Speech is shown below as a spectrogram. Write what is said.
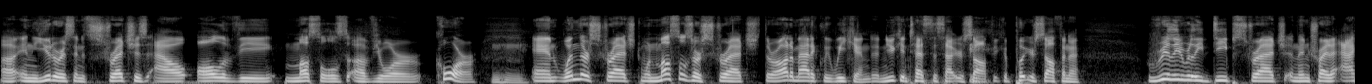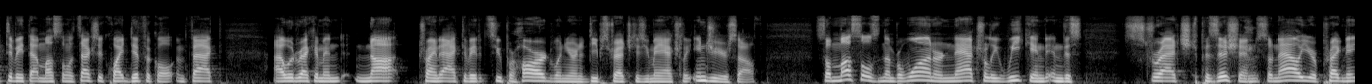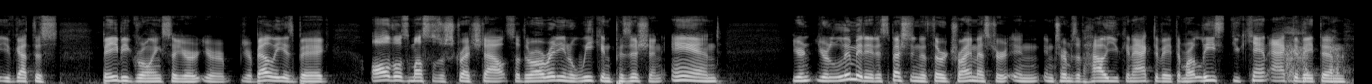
uh, in the uterus and it stretches out all of the muscles of your core. And when they're stretched, when muscles are stretched, they're automatically weakened. And you can test this out yourself. You could put yourself in a really, really deep stretch and then try to activate that muscle. It's actually quite difficult. In fact, I would recommend not trying to activate it super hard when you're in a deep stretch because you may actually injure yourself. So muscles, number one, are naturally weakened in this stretched position. So now you're pregnant, you've got this baby growing, so your your your belly is big. All those muscles are stretched out, so they're already in a weakened position, and you're you're limited, especially in the third trimester, in in terms of how you can activate them, or at least you can't activate them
